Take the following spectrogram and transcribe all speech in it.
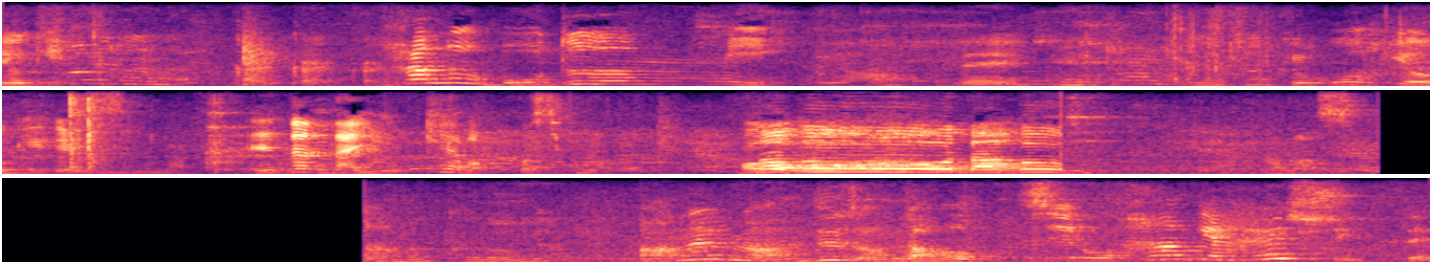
여기 한우 모듬이 있고요. 네. 그리고 여기가 있습니다. 일단 나 육회 먹고 싶어. 나도 나도. 안 하면 안 되잖아. 나 억지로 하게 할 수 있대.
